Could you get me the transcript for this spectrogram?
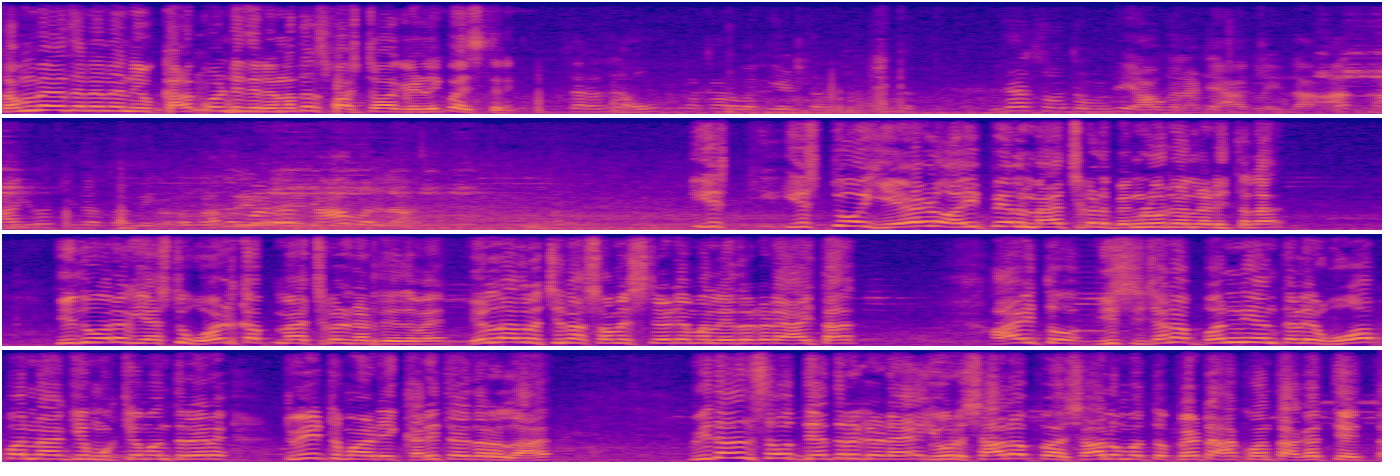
ಸಂವೇದನೆನ ನೀವು ಕಳ್ಕೊಂಡಿದ್ದೀರಿ ಅನ್ನೋದು ಸ್ಪಷ್ಟವಾಗಿ ಹೇಳಲಿಕ್ಕೆ ಬಯಸ್ತೀನಿ. ಇಷ್ಟು ಇಷ್ಟು ಏಳು ಐ ಪಿ ಎಲ್ ಮ್ಯಾಚ್ಗಳು ಬೆಂಗಳೂರಿನಲ್ಲಿ ನಡೀತಲ್ಲ. ಇದುವರೆಗೆ ಎಷ್ಟು ವರ್ಲ್ಡ್ ಕಪ್ ಮ್ಯಾಚ್ಗಳು ನಡೆದಿದ್ದಾವೆ? ಎಲ್ಲಾದರೂ ಚಿನ್ನಸ್ವಾಮಿ ಸ್ಟೇಡಿಯಮಲ್ಲಿ ಎದುರುಗಡೆ ಆಯ್ತಾ? ಆಯಿತು, ಇಷ್ಟು ಜನ ಬನ್ನಿ ಅಂತೇಳಿ ಓಪನ್ ಆಗಿ ಮುಖ್ಯಮಂತ್ರಿಯರೇ ಟ್ವೀಟ್ ಮಾಡಿ ಕರಿತಾ ಇದ್ದಾರಲ್ಲ ವಿಧಾನಸೌಧ ಎದುರುಗಡೆ ಇವರು ಶಾಲು ಶಾಲು ಮತ್ತು ಪೇಟ ಹಾಕುವಂಥ ಅಗತ್ಯ ಇತ್ತ?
